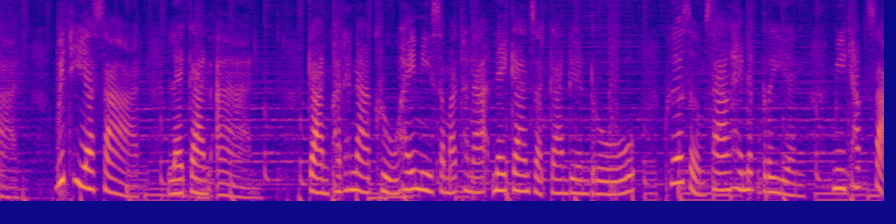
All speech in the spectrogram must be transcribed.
าสตร์ วิทยาศาสตร์ และการอ่าน การพัฒนาครูให้มีสมรรถนะในการจัดการเรียนรู้ เพื่อเสริมสร้างให้นักเรียน มีทักษะ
